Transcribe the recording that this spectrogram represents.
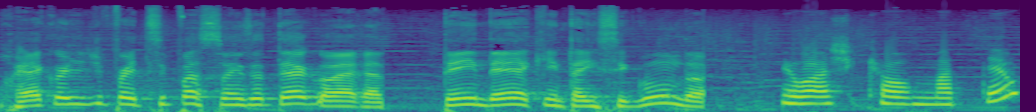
O recorde de participações até agora. Tem ideia quem tá em segundo? ó? Eu acho que é o Mateu.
